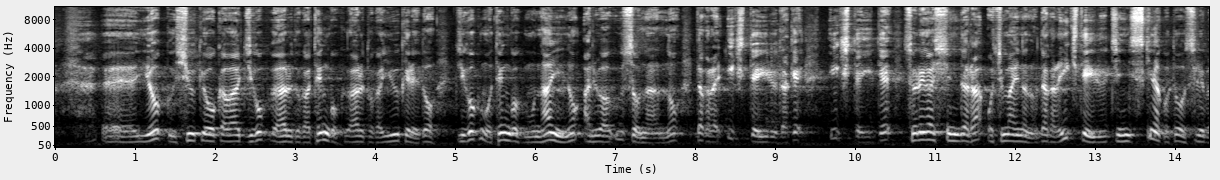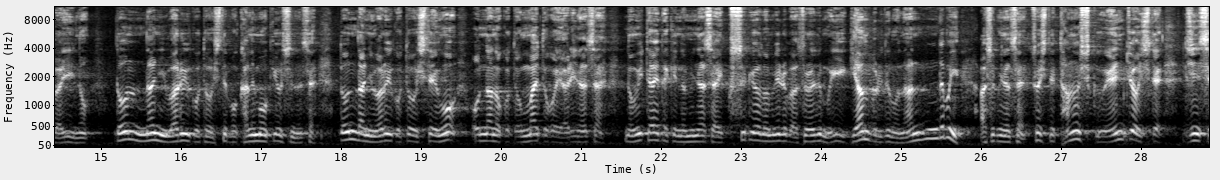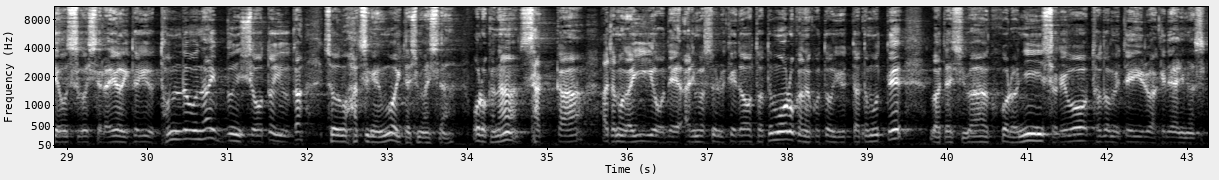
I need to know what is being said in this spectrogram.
えー、よく宗教家は地獄があるとか天国があるとか言うけれど地獄も天国もないの。あれは嘘なの。だから生きているだけ。生きていてそれが死んだらおしまいなの。だから生きているうちに好きなことをすればいいの。どんなに悪いことをしても金儲けをしなさい。どんなに悪いことをしても女の子とうまいとこやりなさい。飲みたいだけ飲みなさい。薬を飲めればそれでもいい。ギャンブルでも何でもいい。遊びなさい。そして楽しくエンジョイして人生を過ごしたらよいというとんでもない文章というかその発言をいたしました。愚かな作家頭がいいようでありますけどとても愚かなことを言ったと思って私は心にそれをとどめているわけであります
